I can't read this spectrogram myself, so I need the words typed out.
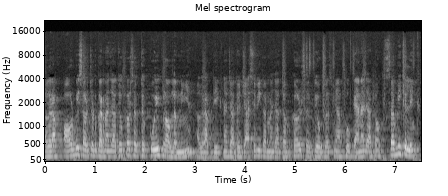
अगर आप और भी सर्च आउट करना चाहते हो, कर सकते हो, कोई प्रॉब्लम नहीं है। अगर आप देखना चाहते हो, जैसे भी करना चाहते हो, आप कर सकते हो। प्लस मैं आपको कहना चाहता हूँ, सभी के लिंक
